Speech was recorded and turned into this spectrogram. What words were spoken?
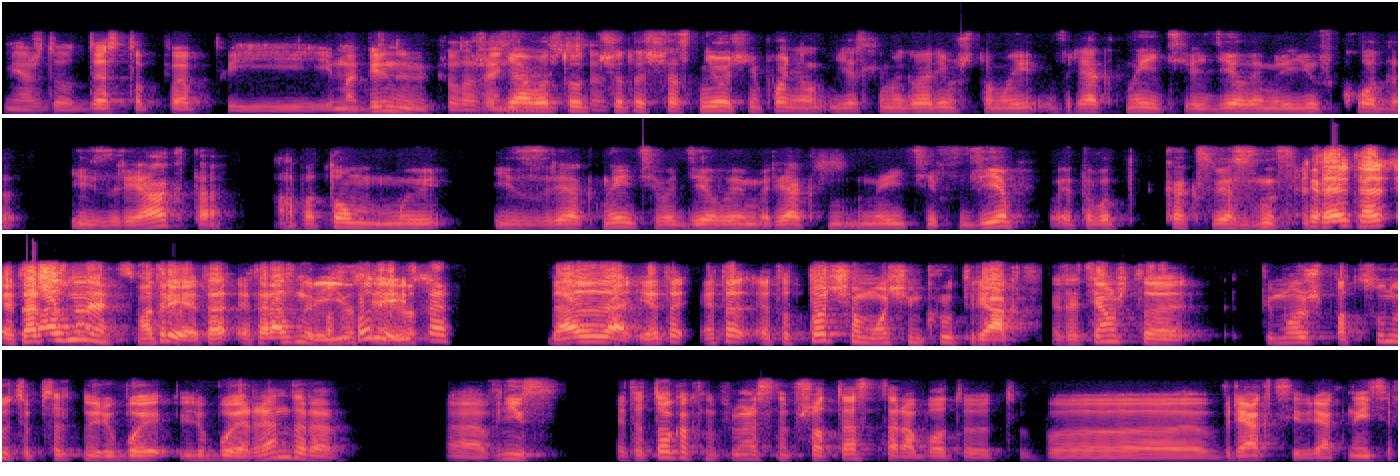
между desktop веб и, и мобильными приложениями. Я вот тут что-то сейчас не очень понял. Если мы говорим, что мы в React Native делаем реюз кода из React, а потом мы из React Native делаем React Native Web, это вот как связано с это, это, это разные, смотри, это, это разные reuse, подходы. Reuse. Да-да-да, это, это, это то, чем очень крут React. Это тем, что ты можешь подсунуть абсолютно любой, любой рендерер э, вниз. Это то, как, например, снапшот-тесты работают в, в React и в React Native.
